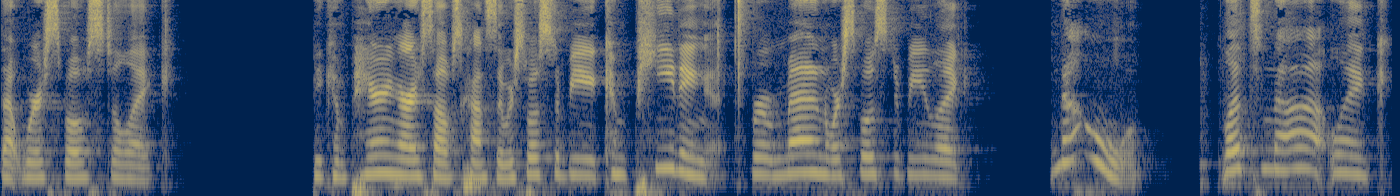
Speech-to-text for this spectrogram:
that we're supposed to like be comparing ourselves constantly. We're supposed to be competing for men. We're supposed to be like no let's not like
